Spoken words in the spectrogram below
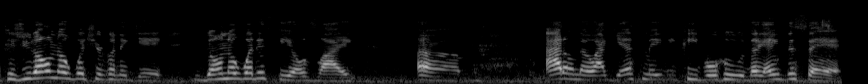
because you don't know what you're gonna get you don't know what it feels like um I don't know. I guess maybe people who they ain't this sad.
